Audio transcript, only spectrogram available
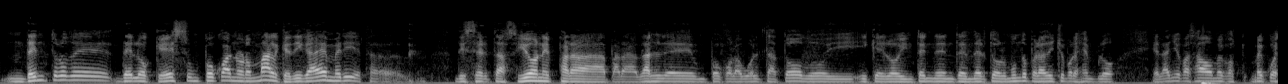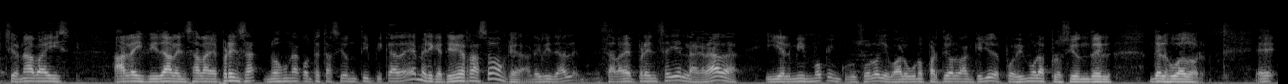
dentro de, de lo que es un poco anormal que diga Emery, estas disertaciones para, para darle un poco la vuelta a todo y, y que lo intente entender todo el mundo, pero ha dicho, por ejemplo, el año pasado me, cuestionabais a Alex Vidal en sala de prensa, no es una contestación típica de Emery, que tiene razón, que Alex Vidal en sala de prensa y en la grada, y él mismo que incluso lo llevó a algunos partidos al banquillo y después vimos la explosión del, del jugador. Eh,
